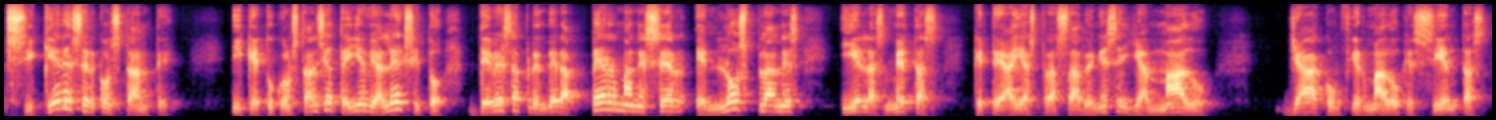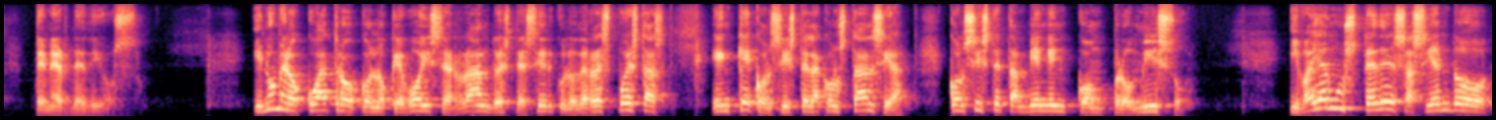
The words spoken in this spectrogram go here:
si quieres ser constante y que tu constancia te lleve al éxito, debes aprender a permanecer en los planes y en las metas que te hayas trazado, en ese llamado ya confirmado que sientas tener de Dios. Y número cuatro, con lo que voy cerrando este círculo de respuestas, ¿en qué consiste la constancia? Consiste también en compromiso. Y vayan ustedes haciendo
